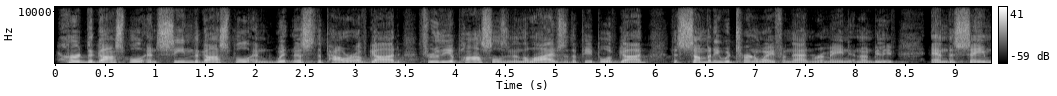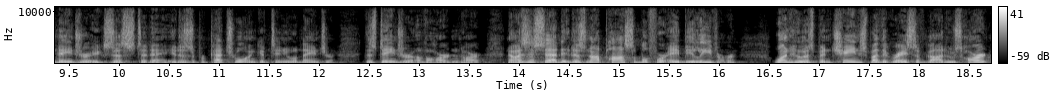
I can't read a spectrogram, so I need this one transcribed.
heard the gospel and seen the gospel and witnessed the power of God through the apostles and in the lives of the people of God, that somebody would turn away from that and remain in unbelief. And the same danger exists today. It is a perpetual and continual danger, this danger of a hardened heart. Now, as I said, it is not possible for a believer one who has been changed by the grace of God, whose heart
